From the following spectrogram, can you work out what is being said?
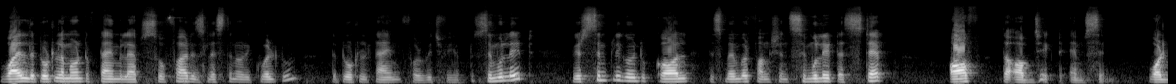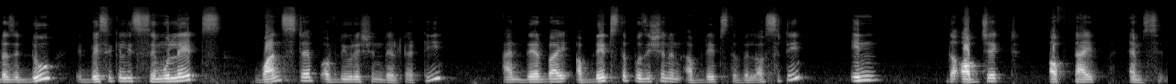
while the total amount of time elapsed so far is less than or equal to the total time for which we have to simulate. We are simply going to call this member function simulate a step of the object msim. What does it do? It basically simulates one step of duration delta t and thereby updates the position and updates the velocity in the object of type msim.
